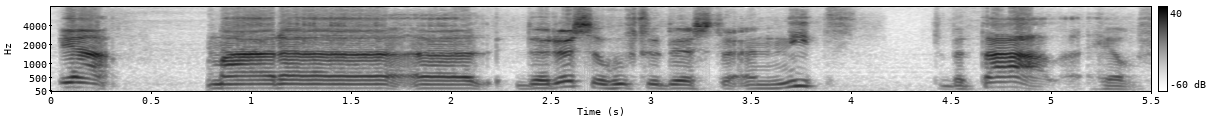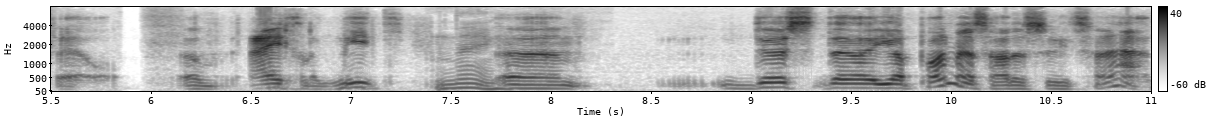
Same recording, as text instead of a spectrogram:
Ja, maar eh, eh, de Russen hoefden dus er niet te betalen, heel veel. Eh, eigenlijk niet. Nee. Ehm, dus de Japanners hadden zoiets van, ja,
